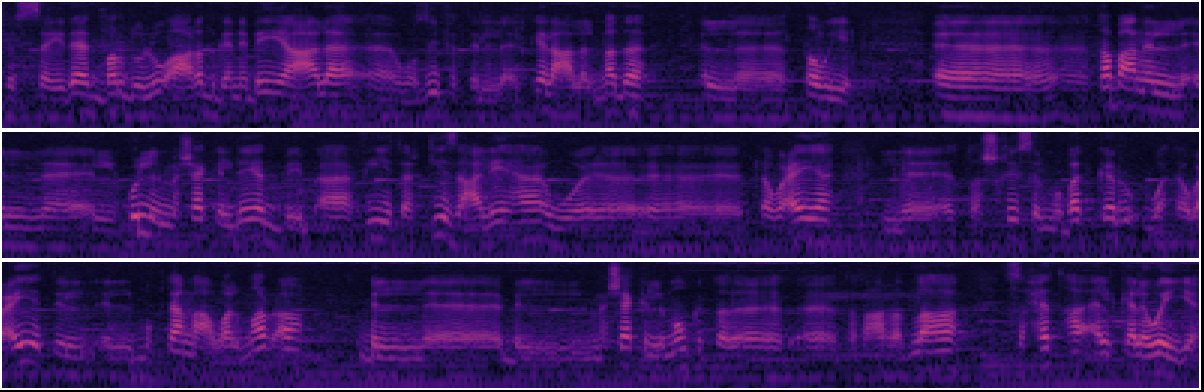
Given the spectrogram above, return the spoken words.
في السيدات برضو له أعراض جانبية على وظيفة الكلى على المدى الطويل. طبعا ال ال كل المشاكل ديت بيبقى فيه تركيز عليها وتوعيه للتشخيص المبكر وتوعية المجتمع والمرأة بالمشاكل اللي ممكن تتعرض لها صحتها الكلوية.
